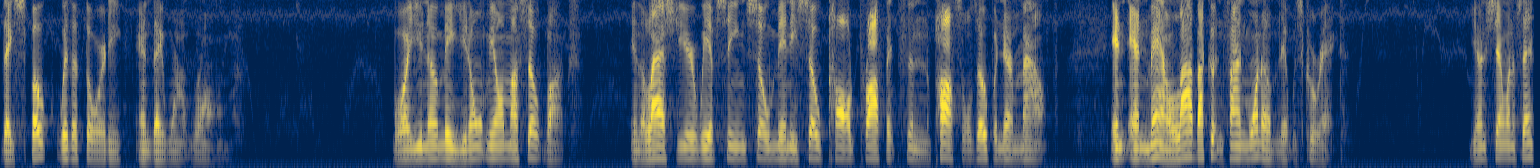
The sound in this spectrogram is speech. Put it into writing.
they spoke with authority and they weren't wrong. Boy, you know me, you don't want me on my soapbox. In the last year, we have seen so many so called prophets and apostles open their mouth. And, and man, alive, I couldn't find one of them that was correct. You understand what I'm saying?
